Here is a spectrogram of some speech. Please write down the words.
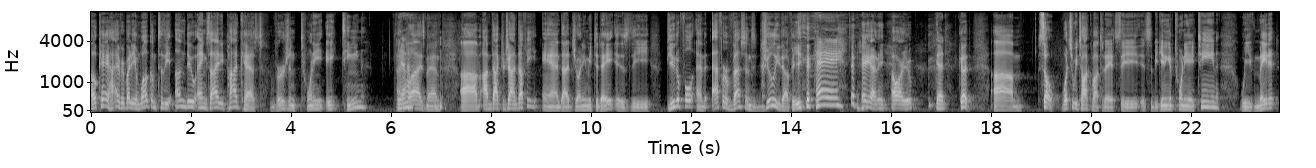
Okay, hi everybody, and welcome to the Undo Anxiety Podcast, version 2018. Time Yeah. flies, man. um, I'm Dr. John Duffy, and uh, joining me today is the beautiful and effervescent Julie Duffy. Hey. hey, honey, how are you? Good. Good. Um, so, what should we talk about today? It's the it's the beginning of 2018. We've made it.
